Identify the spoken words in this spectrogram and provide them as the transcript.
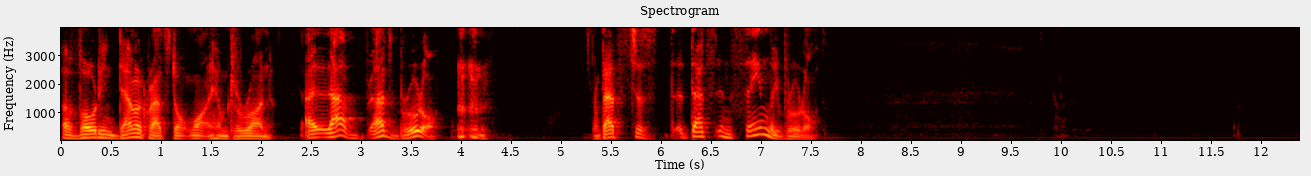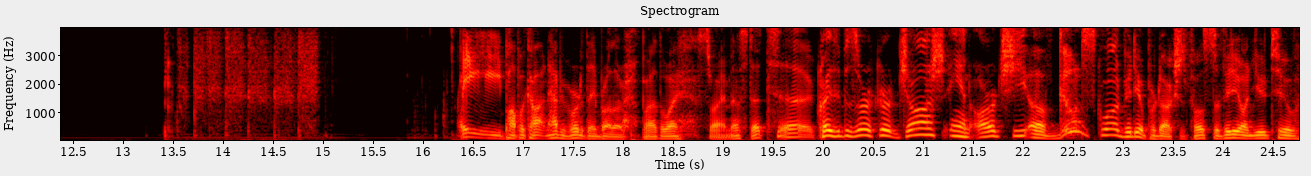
of voting Democrats don't want him to run. I, that that's brutal. that's just that's insanely brutal. Hey, Papa Cotton, happy birthday, brother, by the way. Sorry I missed it. Uh, Crazy Berserker, Josh and Archie of Goon Squad Video Productions posted a video on YouTube.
